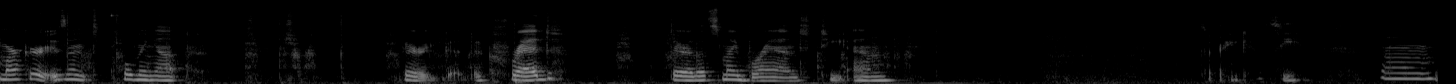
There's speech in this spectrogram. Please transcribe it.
marker isn't holding up very good. A cred. There, that's my brand, TM. Sorry, you can't see. Um,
